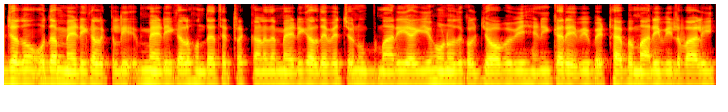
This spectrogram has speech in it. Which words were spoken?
ਜਦੋਂ ਉਹਦਾ ਮੈਡੀਕਲ ਕਲੀ ਮੈਡੀਕਲ ਹੁੰਦਾ ਇੱਥੇ ਟਰੱਕਾਂ ਵਾਲੇ ਦਾ ਮੈਡੀਕਲ ਦੇ ਵਿੱਚ ਉਹਨੂੰ ਬਿਮਾਰੀ ਆ ਗਈ, ਹੁਣ ਉਹਦੇ ਕੋਲ ਜੋਬ ਵੀ ਹੈ ਨਹੀਂ, ਘਰੇ ਵੀ ਬੈਠਾ, ਬਿਮਾਰੀ ਵੀ ਲਵਾ ਲਈ,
